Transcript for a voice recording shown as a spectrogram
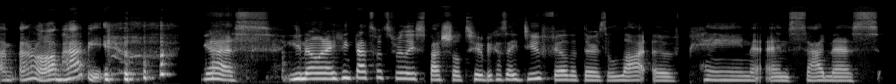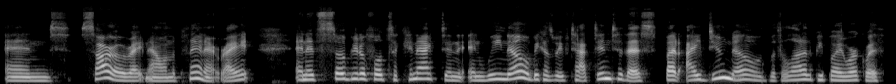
I'm, I don't know, I'm happy. Yes. You know, and I think that's what's really special too, because I do feel that there's a lot of pain and sadness and sorrow right now on the planet, right? And it's so beautiful to connect. And, and we know because we've tapped into this, but I do know with a lot of the people I work with,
